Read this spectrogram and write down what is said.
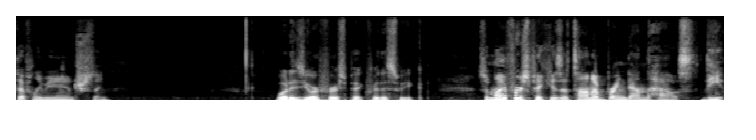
definitely be interesting. what is your first pick for this week? So my first pick is Zatanna Bring Down the House. The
